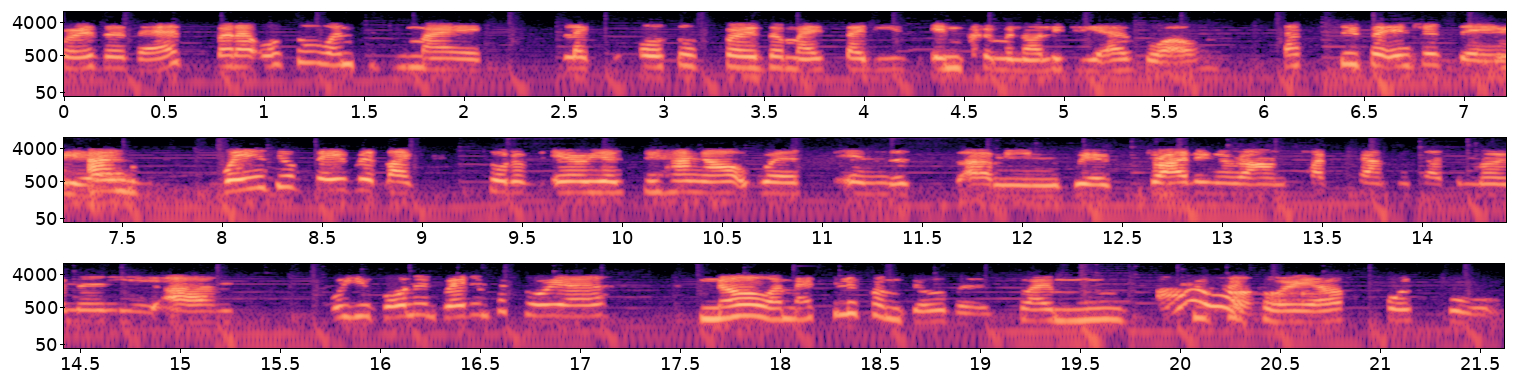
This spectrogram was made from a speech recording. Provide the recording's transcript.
further that. But I also want to do my like also further my studies in criminology as well. That's super interesting. Yeah. And where's your favorite like sort of areas to hang out with in this? I mean, we're driving around Tuks campus at the moment. Um, were you born and bred in Pretoria? No, I'm actually from Joburg, so I moved to Oh. Pretoria for school.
